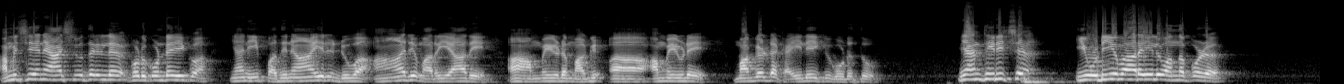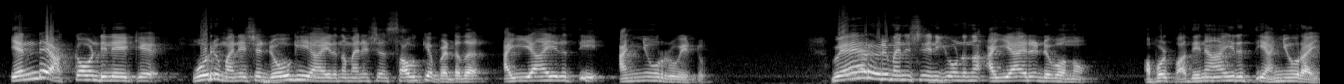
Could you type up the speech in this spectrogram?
അമ്മച്ചിയെ ആശുപത്രിയിൽ കൊടുക്കൊണ്ടേക്കുക ഞാൻ ഈ പതിനായിരം രൂപ ആരും അറിയാതെ ആ അമ്മയുടെ മക അമ്മയുടെ മകളുടെ കയ്യിലേക്ക് കൊടുത്തു. ഞാൻ തിരിച്ച് ഈ ഒടിയപാറയിൽ വന്നപ്പോൾ എന്റെ അക്കൗണ്ടിലേക്ക് ഒരു മനുഷ്യൻ രോഗിയായിരുന്ന മനുഷ്യൻ സൗഖ്യപ്പെട്ടത് അയ്യായിരത്തി അഞ്ഞൂറ് രൂപ ഇട്ടു. വേറെ ഒരു മനുഷ്യൻ എനിക്ക് കൊണ്ടുവന്ന അയ്യായിരം രൂപ വന്നു. അപ്പോൾ പതിനായിരത്തി അഞ്ഞൂറായി.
